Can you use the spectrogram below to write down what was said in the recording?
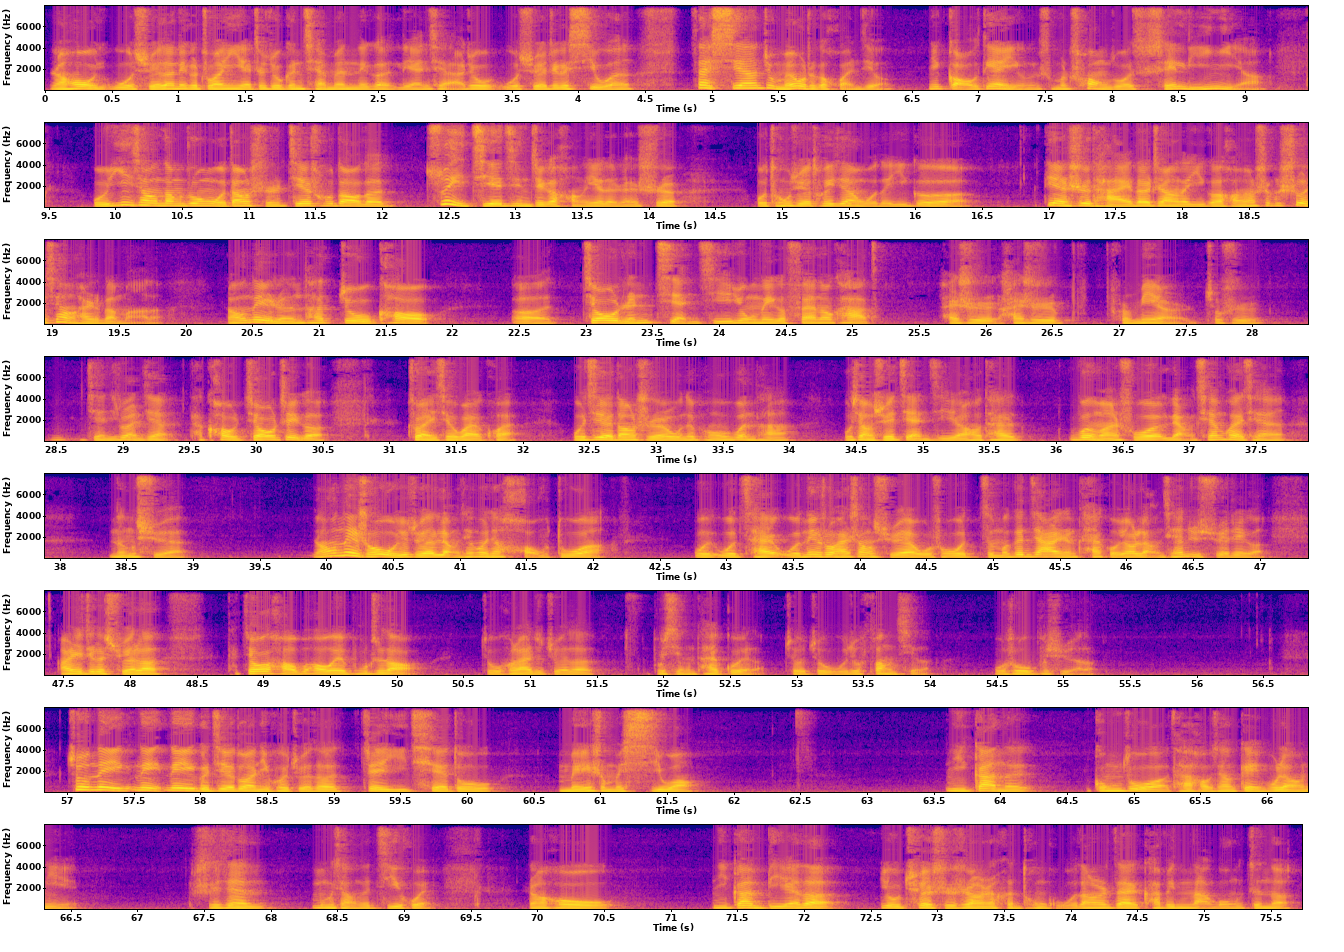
然后我学的那个专业，这就跟前面那个连起来，就我学这个戏文，在西安就没有这个环境，你搞电影什么创作，谁理你啊？我印象当中，我当时接触到的。最接近这个行业的人是我同学推荐我的一个电视台的这样的一个，好像是个摄像还是干嘛的。然后那人他就靠呃教人剪辑，用那个 Final Cut 还是还是 Premiere，就是剪辑软件，他靠教这个赚一些外快。我记得当时我那朋友问他，我想学剪辑，然后他问完说两千块钱能学，然后那时候我就觉得两千块钱好多啊。我我才我那时候还上学，我说我怎么跟家里人开口要两千去学这个，而且这个学了，他教的好不好我也不知道，就我后来就觉得不行太贵了，就就我就放弃了，我说我不学了。就那那那个阶段，你会觉得这一切都没什么希望，你干的工作他好像给不了你实现梦想的机会，然后你干别的。又确实是让人很痛苦。我当时在咖啡厅打工，真的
